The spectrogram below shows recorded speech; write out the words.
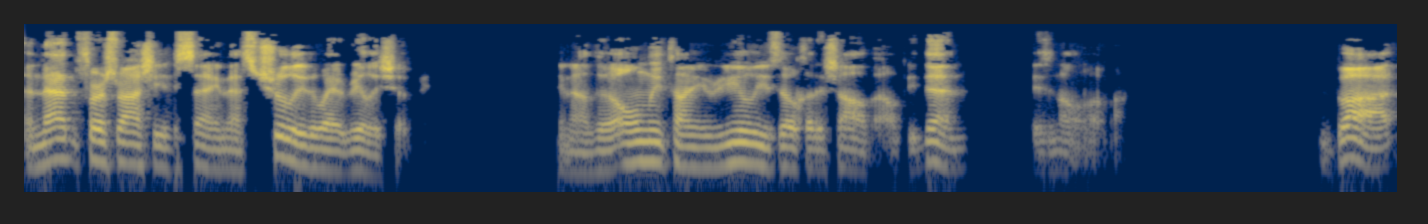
And that first Rashi is saying that's truly the way it really should be. You know, the only time you really zocha to shalva al then is in Olam But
